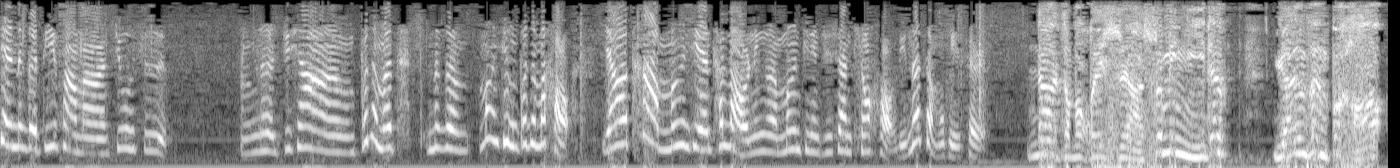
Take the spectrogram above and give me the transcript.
见那个地方嘛，就是。嗯，那就像不怎么那个梦境不怎么好，然后他梦见他老那个梦境就像挺好的，那怎么回事？那怎么回事啊？说明你的缘分不好，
